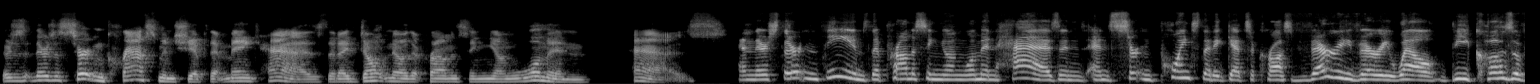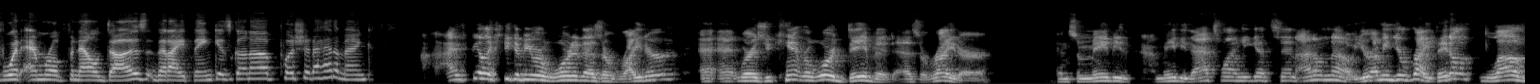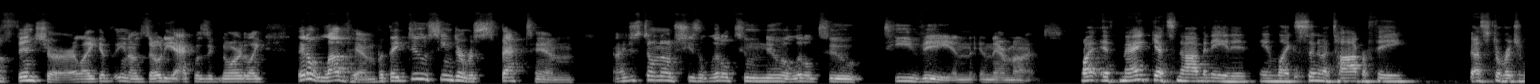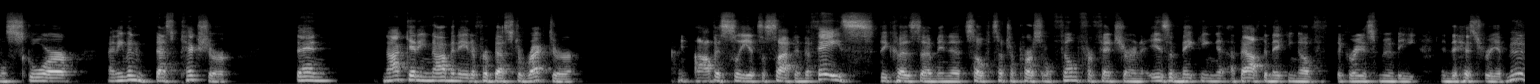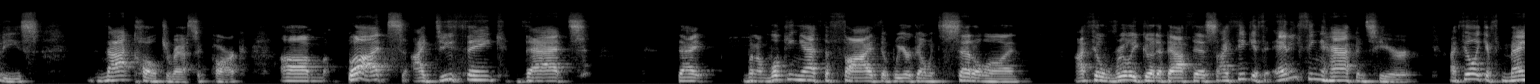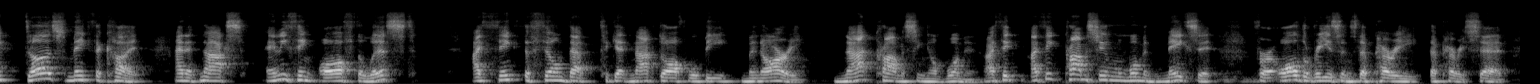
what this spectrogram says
there's there's a certain craftsmanship that Mank has that I don't know that Promising Young Woman has. And there's certain themes that Promising Young Woman has and and certain points that it gets across very very well because of what Emerald Fennell does that I think is going to push it ahead of Mank. I feel like she could be rewarded as a writer and, and whereas you can't reward David as a writer and so maybe maybe that's why he gets in. I don't know. You're I mean you're right. They don't love Fincher. Like you know Zodiac was ignored. Like they don't love him, but they do seem to respect him. And I just don't know if she's a little too new, a little too TV in in their minds. But if Mank gets nominated in like cinematography, best original score, and even best picture, then not getting nominated for best director mean, obviously, it's a slap in the face because I mean it's so such a personal film for Fincher and is a making about the making of the greatest movie in the history of movies, not called Jurassic Park. Um, but I do think that that when I'm looking at the five that we are going to settle on, I feel really good about this. I think if anything happens here, I feel like if Mank does make the cut and it knocks anything off the list, I think the film that to get knocked off will be Minari, not Promising Young Woman. I think I think Promising Young Woman makes it for all the reasons that Perri that Perri said.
